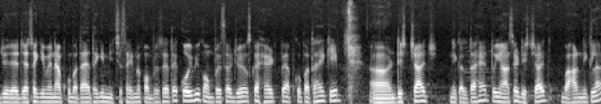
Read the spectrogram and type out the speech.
जो जैसा कि मैंने आपको बताया था कि नीचे साइड में कॉम्प्रेसर रहता है, कोई भी कॉम्प्रेसर जो है, उसका हेड पे आपको पता है कि डिस्चार्ज निकलता है तो यहाँ से डिस्चार्ज बाहर निकला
